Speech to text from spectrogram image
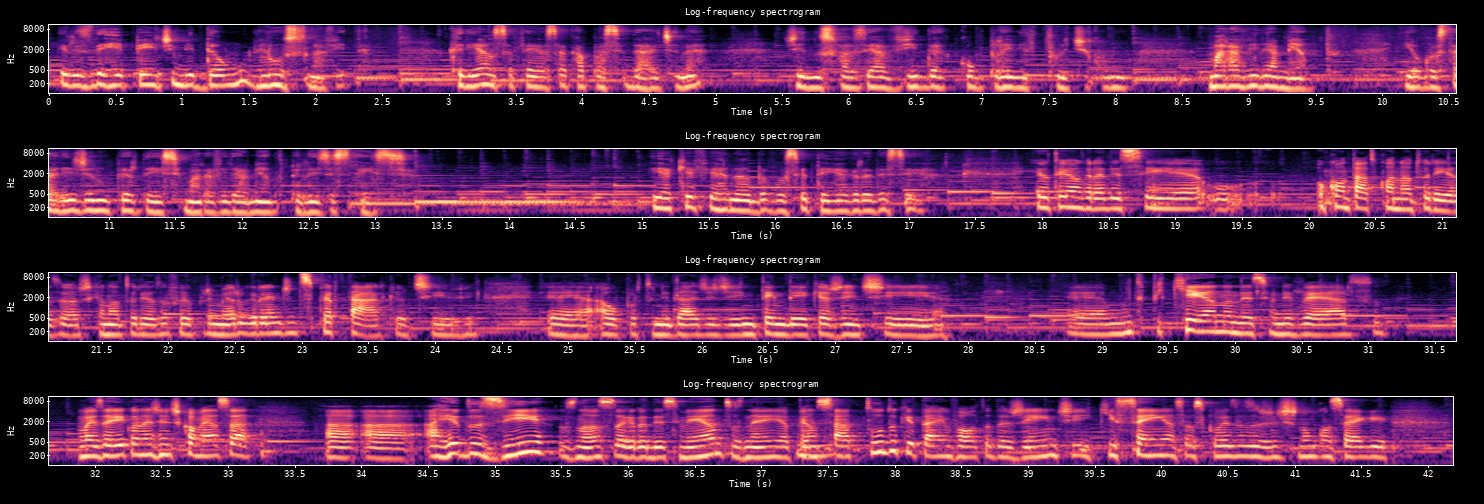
eles de repente me dão luz na vida. criança tem essa capacidade, né? De nos fazer a vida com plenitude, com maravilhamento. E eu gostaria de não perder esse maravilhamento pela existência. E aqui, Fernanda, você tem a agradecer. Eu tenho a agradecer o, o contato com a natureza. Eu acho que a natureza foi o primeiro grande despertar que eu tive. É, a oportunidade de entender que a gente é muito pequeno nesse universo. Mas aí quando a gente começa a, a, a reduzir os nossos agradecimentos, né, e a pensar uhum. tudo que está em volta da gente e que sem essas coisas a gente não consegue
